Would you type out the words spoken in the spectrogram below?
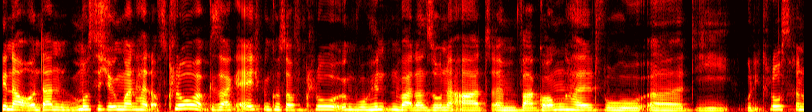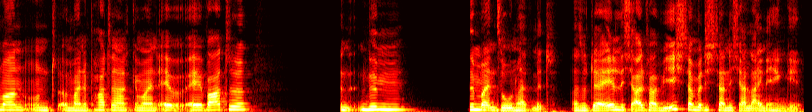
genau, und dann musste ich irgendwann halt aufs Klo, hab gesagt, ey, ich bin kurz auf dem Klo. Irgendwo hinten war dann so eine Art ähm, Waggon halt, wo, äh, die, wo die Klos drin waren. Und äh, meine Partnerin hat gemeint, ey, ey, warte, nimm, nimm meinen Sohn halt mit. Also der ähnlich alt war wie ich, damit ich da nicht alleine hingehe.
